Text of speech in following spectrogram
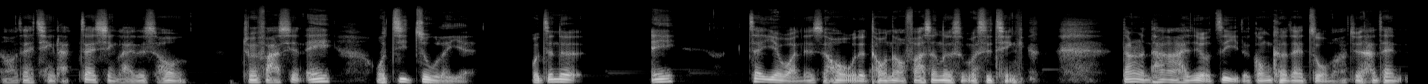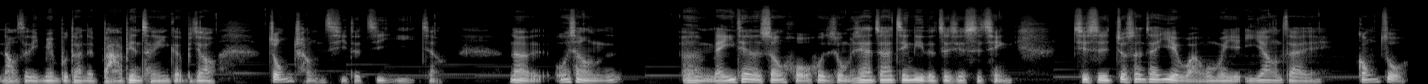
然后再醒来，再醒来的时候，就会发现，哎，我记住了耶！我真的，哎，在夜晚的时候，我的头脑发生了什么事情？当然，他还是有自己的功课在做嘛，就是他在脑子里面不断的把它变成一个比较中长期的记忆，这样。那我想，嗯，每一天的生活，或者是我们现在正在经历的这些事情，其实就算在夜晚，我们也一样在工作。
